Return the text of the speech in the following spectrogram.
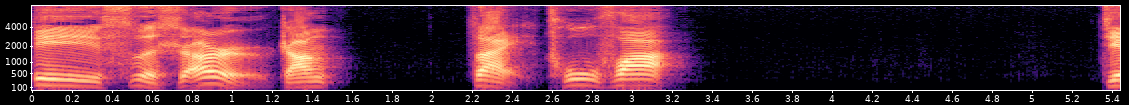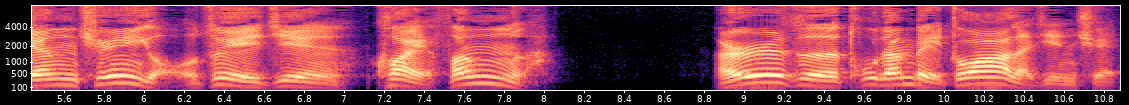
第四十二章，再出发。蒋群友最近快疯了，儿子突然被抓了进去，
